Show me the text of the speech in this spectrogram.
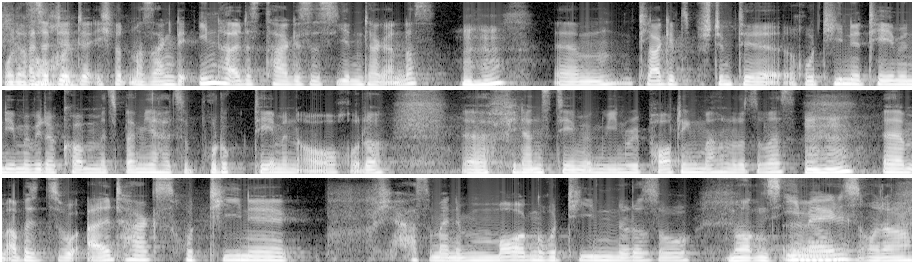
Oder Also der, der, ich würde mal sagen, der Inhalt des Tages ist jeden Tag anders. Mhm. Ähm, klar gibt es bestimmte Routine-Themen, die immer wieder kommen. Jetzt bei mir halt so Produktthemen auch oder äh, Finanzthemen, irgendwie ein Reporting machen oder sowas. Mhm. Ähm, aber so Alltagsroutine, ja, so meine Morgenroutinen oder so, Morgens E-Mails oder?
